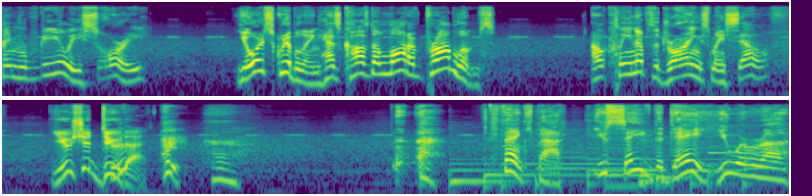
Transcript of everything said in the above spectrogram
I'm really sorry. Your scribbling has caused a lot of problems. I'll clean up the drawings myself. You should do that. Thanks, Pat. You saved the day. You were, uh,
